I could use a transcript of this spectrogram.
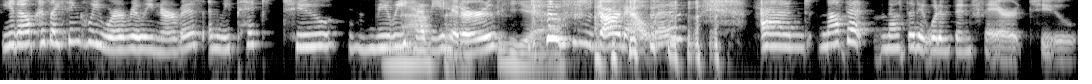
you know, because I think we were really nervous and we picked two really heavy hitters Yeah. to start out with. And not that not that it would have been fair to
